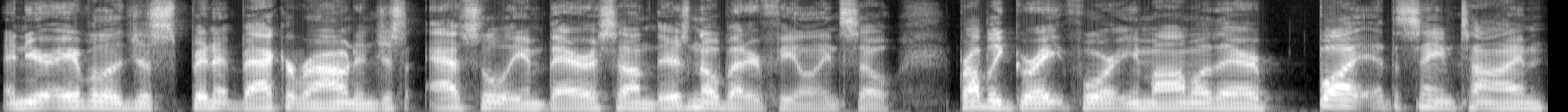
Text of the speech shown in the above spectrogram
and you're able to just spin it back around and just absolutely embarrass them, there's no better feeling. So probably great for Imama there, but at the same time,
